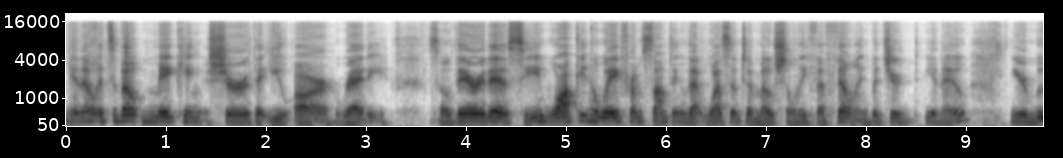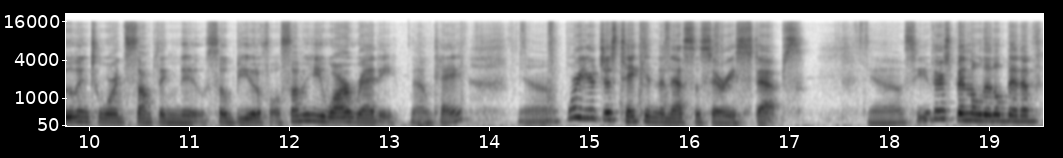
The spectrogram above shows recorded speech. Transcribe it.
you know, it's about making sure that you are ready. So there it is. See, walking away from something that wasn't emotionally fulfilling, but you're, you know, you're moving towards something new. So beautiful. Some of you are ready. Okay. Yeah. Or you're just taking the necessary steps. Yeah. See, there's been a little bit of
